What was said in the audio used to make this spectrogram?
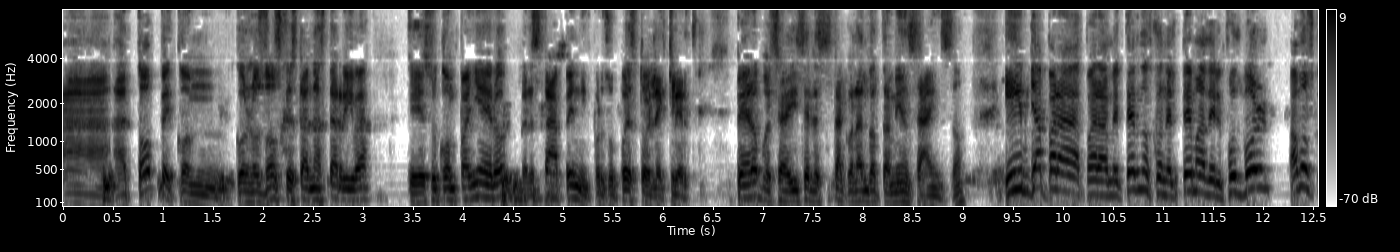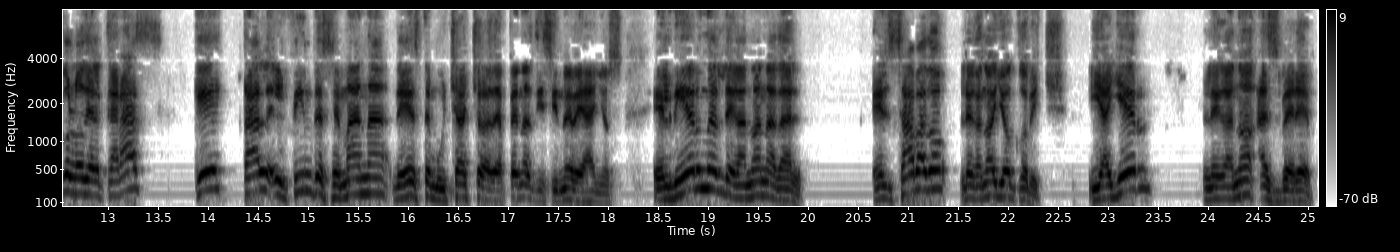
a, a tope con, con los dos que están hasta arriba que es su compañero, Verstappen, y por supuesto Leclerc. Pero pues ahí se les está colando también Sainz, ¿no? Y ya para, para meternos con el tema del fútbol, vamos con lo de Alcaraz. ¿Qué tal el fin de semana de este muchacho de apenas 19 años? El viernes le ganó a Nadal, el sábado le ganó a Djokovic y ayer le ganó a Zverev.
